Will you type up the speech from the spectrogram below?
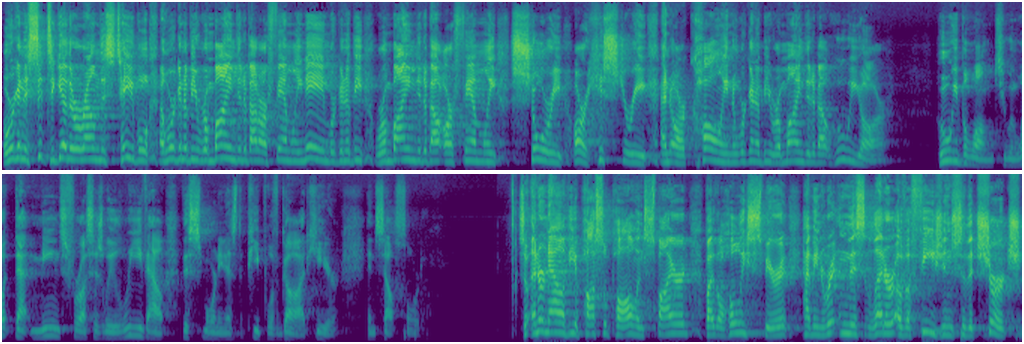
We're going to sit together around this table and we're going to be reminded about our family name. We're going to be reminded about our family story, our history, and our calling. And we're going to be reminded about who we are, who we belong to, and what that means for us as we leave out this morning as the people of God here in South Florida. So enter now the Apostle Paul, inspired by the Holy Spirit, having written this letter of Ephesians to the church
